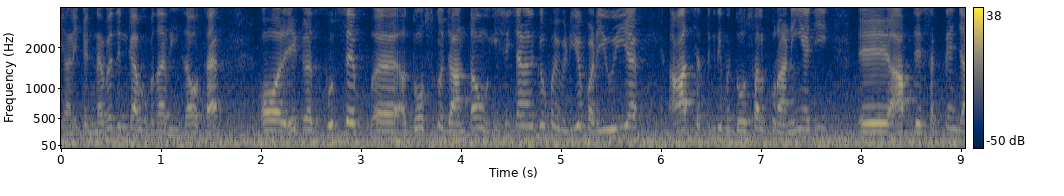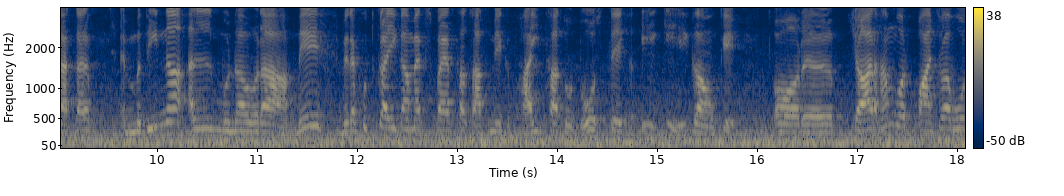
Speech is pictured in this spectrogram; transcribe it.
यानी कि नब्बे दिन का आपको पता है वीज़ा होता है। और एक खुद से दोस्त को जानता हूँ, इसी चैनल के ऊपर वीडियो पड़ी हुई है। आज से तकरीबन दो साल पुरानी है जी। आप देख सकते हैं जाकर, मदीना अल मुनवरा में मेरा खुद का ही काम एक्सपायर था, साथ में एक भाई था, दो दोस्त थे, एक ही गाँव के। और चार हम और पांचवा वो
